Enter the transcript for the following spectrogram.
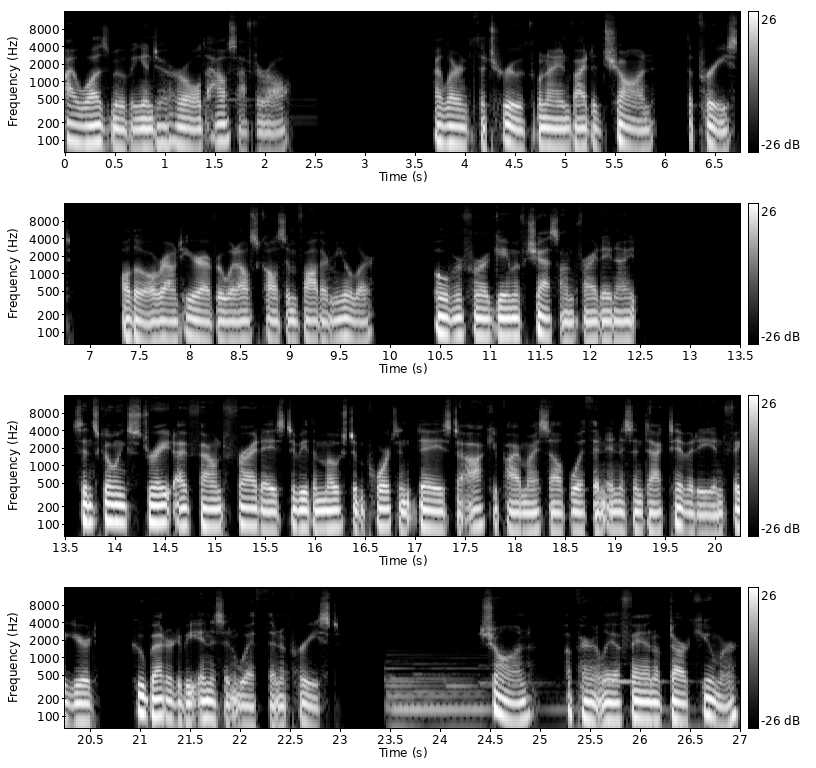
I was moving into her old house after all. I learned the truth when I invited Sean, the priest, although around here everyone else calls him Father Mueller, over for a game of chess on Friday night. Since going straight, I've found Fridays to be the most important days to occupy myself with an innocent activity and figured who better to be innocent with than a priest. Sean, apparently a fan of dark humor,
